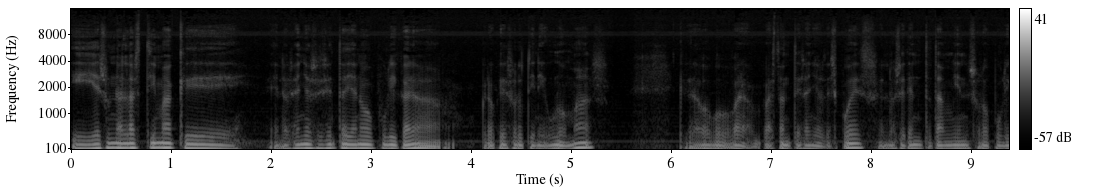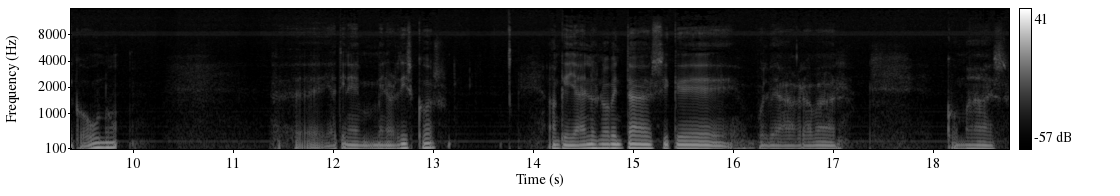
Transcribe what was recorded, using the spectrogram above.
Y es una lástima que en los años 60 ya no publicara, creo que solo tiene uno más, que grabó ba- bastantes años después, en los 70 también solo publicó uno, ya tiene menos discos, aunque ya en los 90 sí que vuelve a grabar con más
